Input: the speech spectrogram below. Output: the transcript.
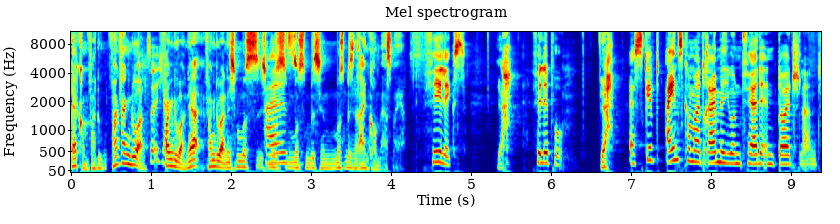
Ja, komm, fang du, fang, fang du an. Soll ich fang an? du an, ja, fang du an. Ich muss, ich muss, Also- muss, ein, bisschen, muss ein bisschen reinkommen erstmal. Ja. Felix, ja, Filippo. Ja. Es gibt 1,3 Millionen Pferde in Deutschland.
